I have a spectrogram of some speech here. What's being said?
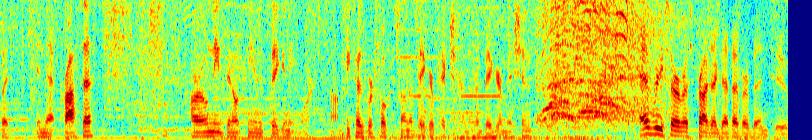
But in that process, our own needs, they don't seem as big anymore um, because we're focused on a bigger picture and on a bigger mission. Every service project I've ever been to,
